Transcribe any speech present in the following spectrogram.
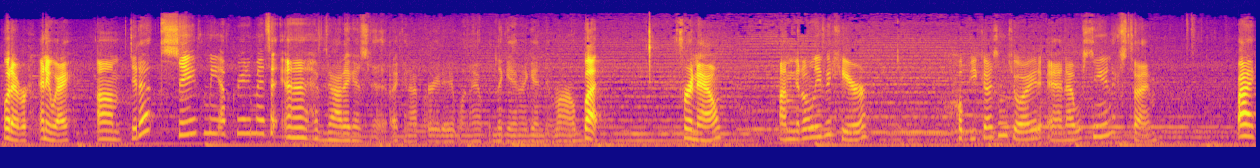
Whatever. Anyway, um, did it save me upgrading my thing? Uh, if not, I guess I can upgrade it when I open the game again tomorrow. But, for now, I'm gonna leave it here. Hope you guys enjoyed, and I will see you next time. Bye!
